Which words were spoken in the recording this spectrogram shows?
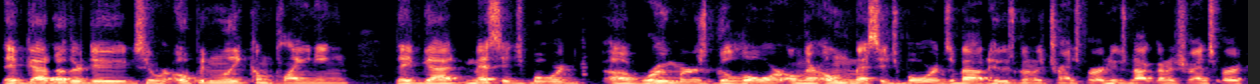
they've got other dudes who are openly complaining. They've got message board uh, rumors galore on their own message boards about who's going to transfer and who's not going to transfer.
